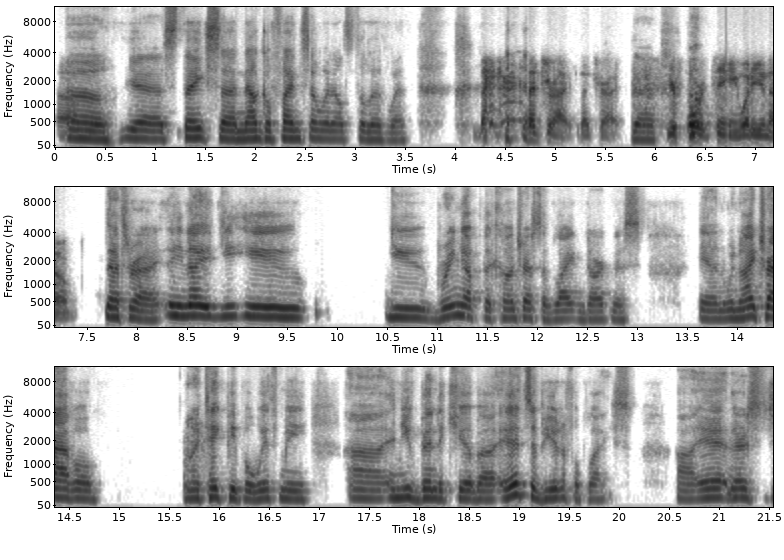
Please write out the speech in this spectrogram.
Um, oh yes, thanks. Uh, now go find someone else to live with. that's right. That's right. You're 14. Well, what do you know? That's right. You know, you you you bring up the contrast of light and darkness, and when I travel, when I take people with me uh, and you've been to Cuba, it's a beautiful place. Uh, it, there's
